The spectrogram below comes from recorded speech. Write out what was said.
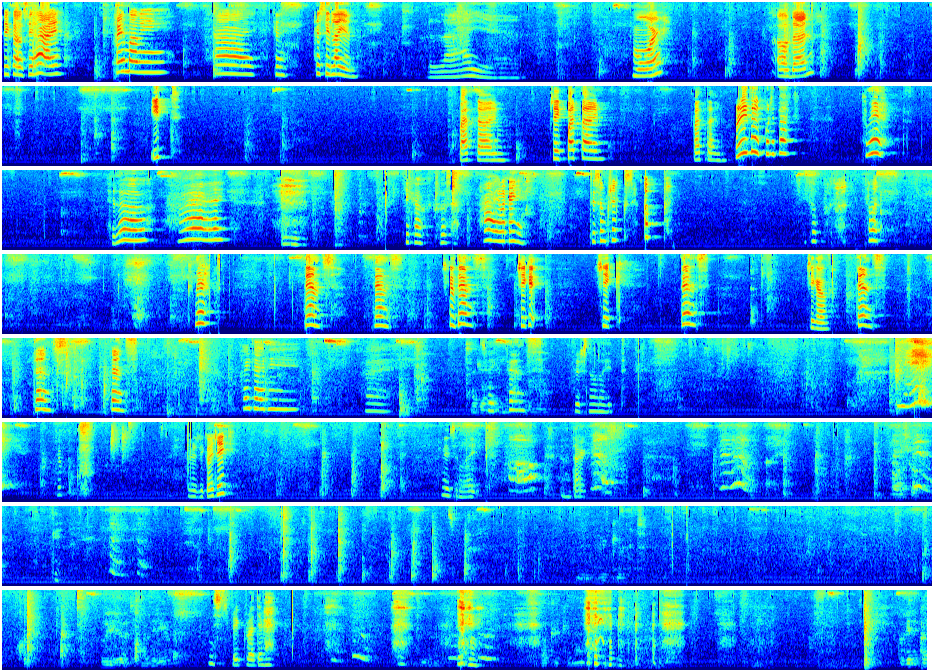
Jacob, say hi. Hi, mommy. Hi. Can I lion? Lion. More? All done? Eat. Bath time. Jake, bath time. Bath time. What are you doing? Put it back. Come here. Hello. Hi. Jacob, close up. Hi, are you? Do some tricks. Up. Jacob, come on. Come on. Come here. Dance. Dance. Jacob, dance. Shake it. Shake. Dance. Jacob, dance. Dance. Dance. Hi, Daddy. Jake, dance. There's no light. Yep. Ready to go, Jake? There's some light. Who are you doing? Taking a video? This is Big Brother. Fucker, come on. Go get the car.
